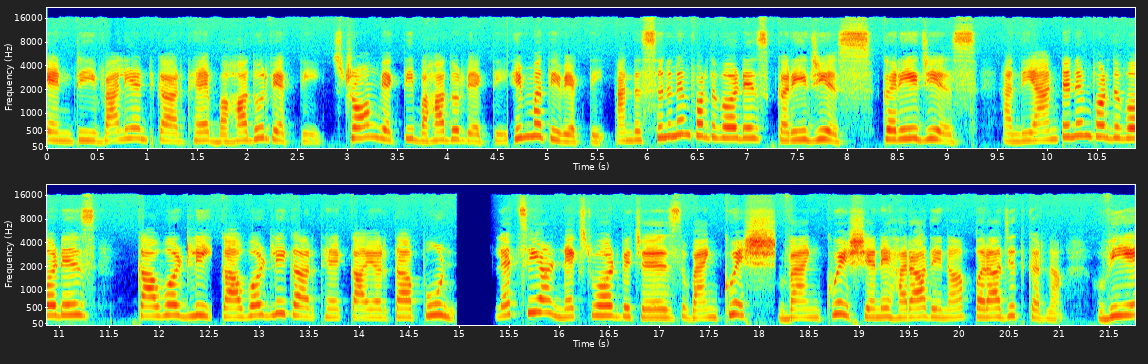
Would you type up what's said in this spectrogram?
N T valiant का अर्थ है बहादुर व्यक्ति स्ट्रॉन्ग व्यक्ति, बहादुर व्यक्ति, हिम्मती व्यक्ति and the synonym for the word is courageous courageous and the antonym for the word is cowardly cowardly का अर्थ है कायरता पूर्ण let's see our next word which is vanquish vanquish यानी हरा देना, पराजित करना. V A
